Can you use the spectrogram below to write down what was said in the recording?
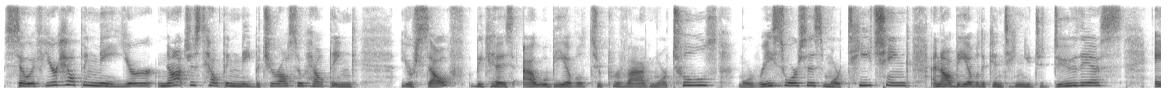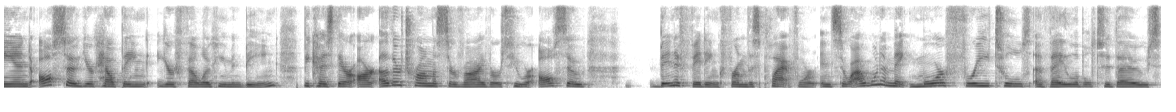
So if you're helping me, you're not just helping me, but you're also helping yourself because I will be able to provide more tools, more resources, more teaching, and I'll be able to continue to do this. And also, you're helping your fellow human being because there are other trauma survivors who are also benefiting from this platform. And so I want to make more free tools available to those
